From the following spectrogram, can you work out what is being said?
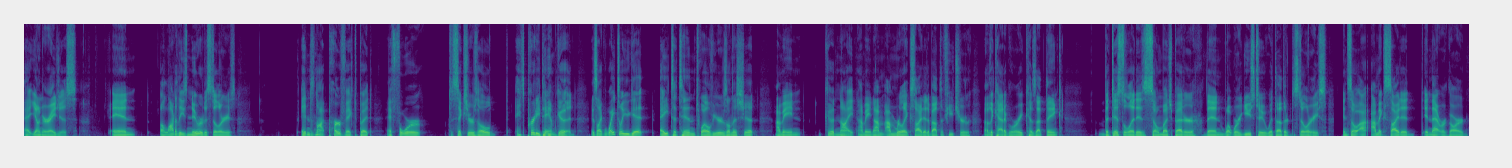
at younger ages. And a lot of these newer distilleries, it's not perfect, but at four to six years old, it's pretty damn good. It's like wait till you get eight to 10, 12 years on this shit. I mean, good night. I mean, I'm I'm really excited about the future of the category because I think the distillate is so much better than what we're used to with other distilleries. And so I, I'm excited in that regard.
